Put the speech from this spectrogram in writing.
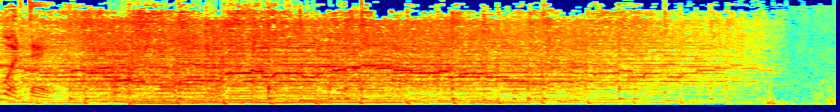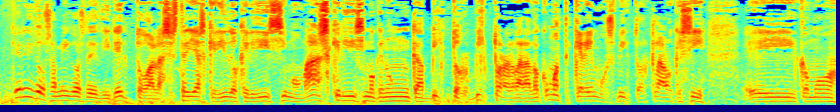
Fuerte! Queridos amigos de Directo a las Estrellas, querido, queridísimo, más queridísimo que nunca, Víctor, Víctor Alvarado, ¿cómo te queremos, Víctor? Claro que sí. Eh, y como,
